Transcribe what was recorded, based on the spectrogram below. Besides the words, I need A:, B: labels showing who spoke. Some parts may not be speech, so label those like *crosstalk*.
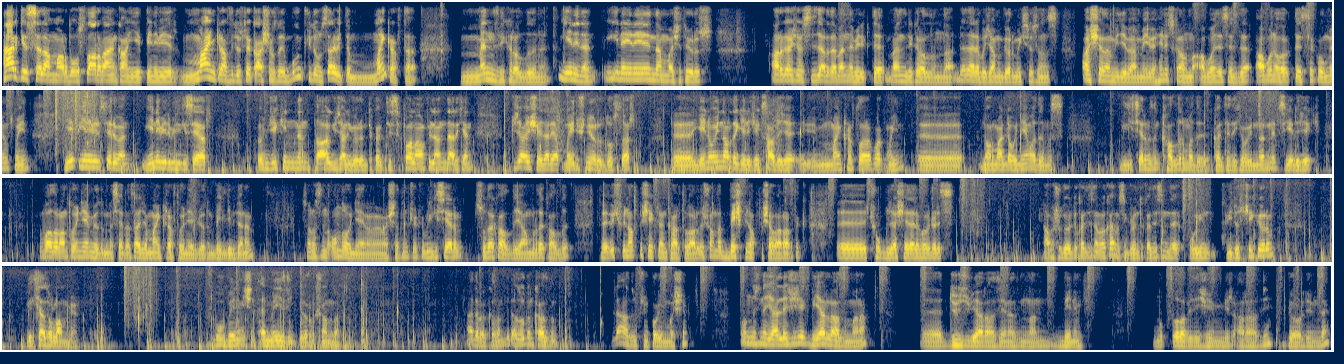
A: Herkese selamlar dostlar ben Kan yepyeni bir Minecraft videosuyla karşınızdayım. Bugünkü videomuz sizlerle birlikte Minecraft'ta Menzi Krallığını yeniden yine yine yeniden başlatıyoruz. Arkadaşlar sizler de benimle birlikte Menzi Krallığı'nda neler yapacağımı görmek istiyorsanız aşağıdan videoyu beğenmeyi ve henüz kanalıma abone değilseniz de abone olarak destek olmayı unutmayın. Yepyeni bir serüven, yeni bir bilgisayar, öncekinden daha güzel görüntü kalitesi falan filan derken güzel şeyler yapmayı düşünüyoruz dostlar. Ee, yeni oyunlar da gelecek. Sadece e, Minecraft olarak bakmayın. Ee, normalde oynayamadığımız, bilgisayarımızın kaldırmadığı kalitedeki oyunların hepsi gelecek. Valorant oynayamıyordum mesela. Sadece Minecraft oynayabiliyordum belli bir dönem. Sonrasında onu da oynayamamaya başladım. Çünkü bilgisayarım suda kaldı, yağmurda kaldı. Ve 3060 ekran kartı vardı. Şu anda 5060'a var artık. Ee, çok güzel şeyler yapabiliriz. Ama şu görüntü kalitesine bakar mısın? Görüntü kalitesinde oyun videosu çekiyorum. Bilgisayar zorlanmıyor. Bu benim için amazing bir durum şu anda. Hadi bakalım. Biraz odun kazdım. Lazım çünkü oyun başı. Onun dışında yerleşecek bir yer lazım bana. Ee, düz bir arazi en azından benim mutlu olabileceğim bir arazi gördüğümde.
